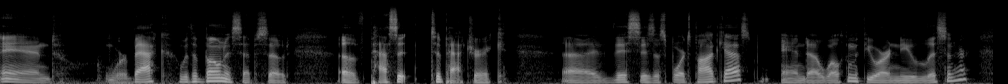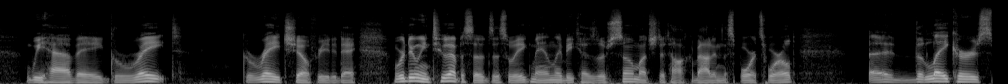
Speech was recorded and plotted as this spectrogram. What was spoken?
And we're back with a bonus episode of Pass It to Patrick. Uh, this is a sports podcast, and uh, welcome if you are a new listener. We have a great, great show for you today. We're doing two episodes this week, mainly because there's so much to talk about in the sports world. Uh, the Lakers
